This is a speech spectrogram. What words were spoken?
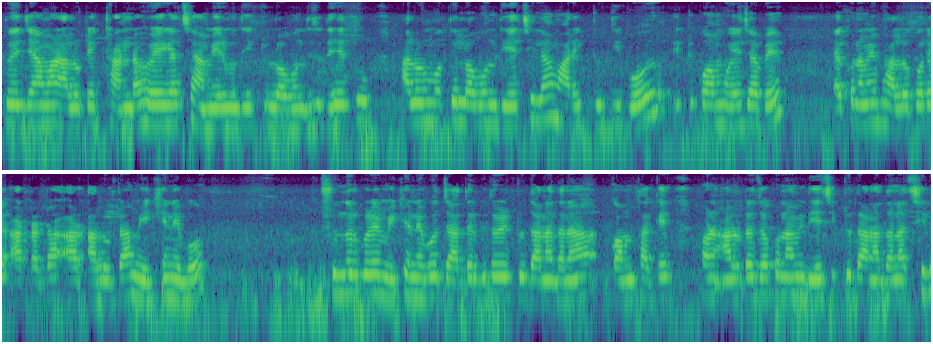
তো এই যে আমার আলুটা ঠান্ডা হয়ে গেছে, আমি এর মধ্যে একটু লবণ দিয়েছি। যেহেতু আলুর মধ্যে লবণ দিয়েছিলাম, আর একটু দিব, একটু কম হয়ে যাবে। এখন আমি ভালো করে আটাটা আর আলুটা মেখে নেব। সুন্দর করে মেখে নেব। যাতের ভিতরে একটু দানা দানা কম থাকে। কারণ আলুটা যখন আমি দিয়েছি একটু দানা দানা ছিল,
